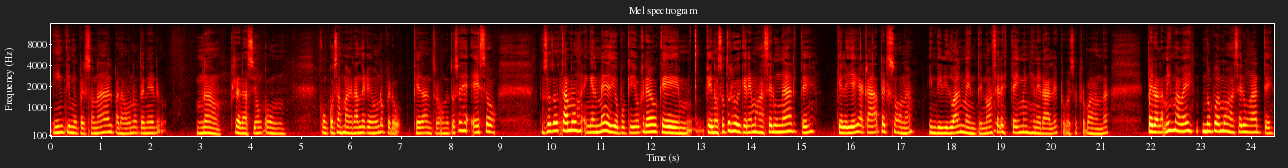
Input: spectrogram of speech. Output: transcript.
íntimo, personal, para uno tener una relación con, con cosas más grandes que uno, pero queda dentro de uno. Entonces eso, nosotros estamos en el medio porque yo creo que, que nosotros lo que queremos es hacer un arte que le llegue a cada persona individualmente, no hacer statements generales, porque eso es propaganda, pero a la misma vez no podemos hacer un arte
